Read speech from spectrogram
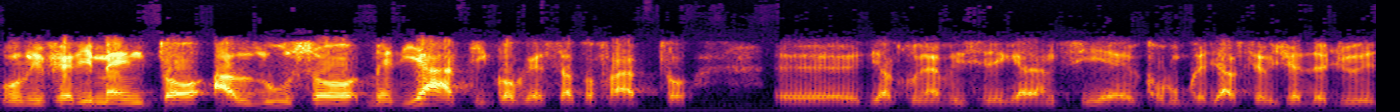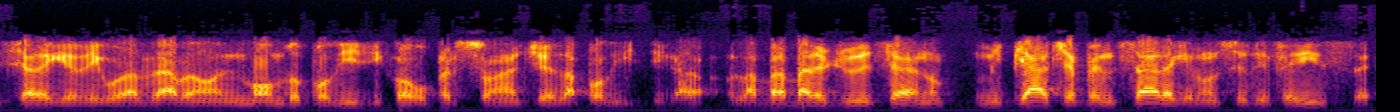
un riferimento all'uso mediatico che è stato fatto eh, di alcuni avvisi di garanzie comunque di altre vicende giudiziarie che riguardavano il mondo politico o personaggi della politica. La barbarie giudiziaria non, mi piace pensare che non si riferisse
